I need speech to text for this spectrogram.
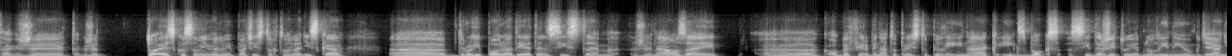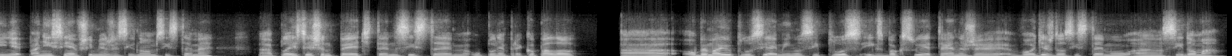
Takže, takže to ESCO sa mi veľmi páči z tohto hľadiska. A druhý pohľad je ten systém, že naozaj uh, obe firmy na to pristúpili inak. Xbox si drží tú jednu líniu, kde ani, ne, ani si nevšimne, že si v novom systéme. A PlayStation 5 ten systém úplne prekopalo a obe majú plusy aj minusy. Plus Xboxu je ten, že vôjdeš do systému a si doma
